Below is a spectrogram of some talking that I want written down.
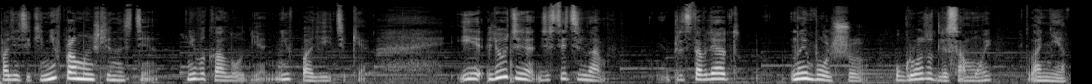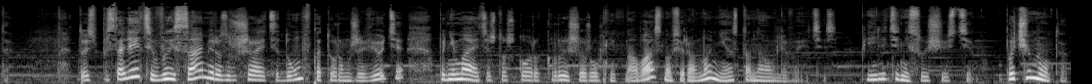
политики ни в промышленности, ни в экологии, ни в политике. И люди действительно представляют наибольшую угрозу для самой планеты. То есть, представляете, вы сами разрушаете дом, в котором живете, понимаете, что скоро крыша рухнет на вас, но все равно не останавливаетесь. Пилите несущую стену. Почему так?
